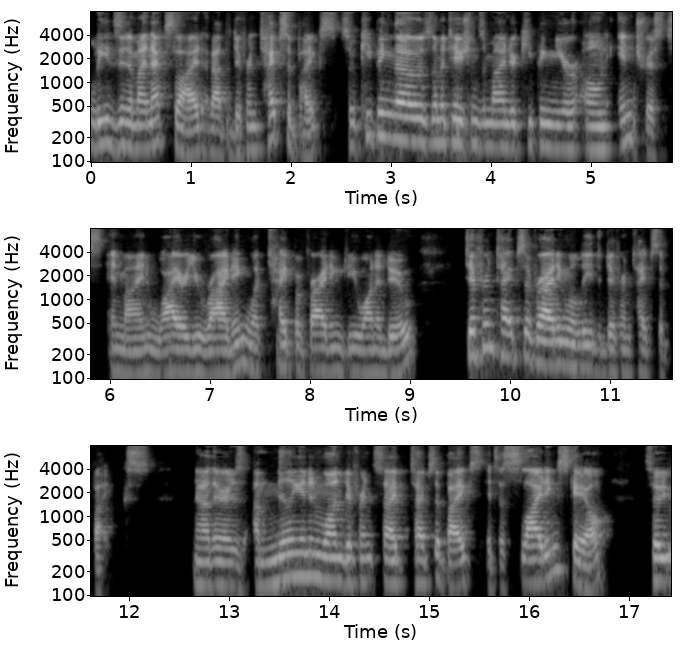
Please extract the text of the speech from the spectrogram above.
leads into my next slide about the different types of bikes. So keeping those limitations in mind or keeping your own interests in mind. Why are you riding? What type of riding do you want to do? Different types of riding will lead to different types of bikes. Now there's a million and one different types of bikes. It's a sliding scale. So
